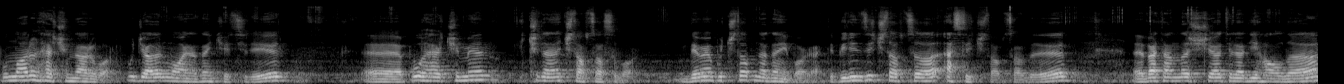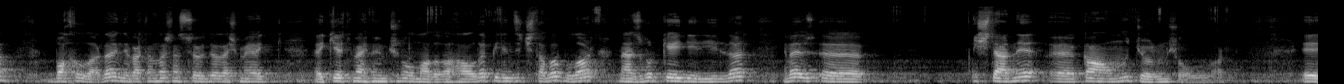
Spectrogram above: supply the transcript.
bunların həkimləri var. Bu gəlir müayinədən keçirir. Bu həkimin 2 dənə kitabçası var. Demək bu kitab nədən ibarətdir? Birinci kitabça əsl kitabçadır. E, vətəndaş şikayət elədiyi halda baxırlar da, indi vətəndaşla sövdələşməyə e, getmək mümkün olmadığı halda birinci kitaba bunlar məcbur qeyd eləyirlər və e, işlərini e, qanuni görmüş olurlar. E,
